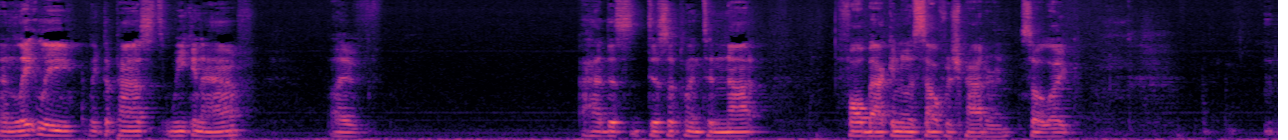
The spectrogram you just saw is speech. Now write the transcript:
and lately, like the past week and a half, I've had this discipline to not fall back into a selfish pattern. So like.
